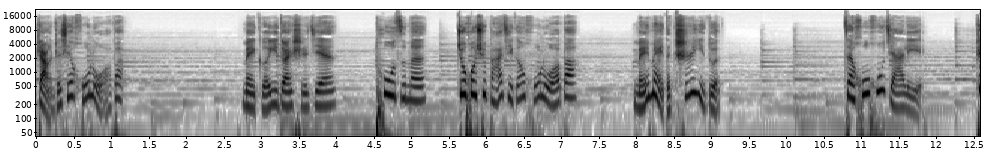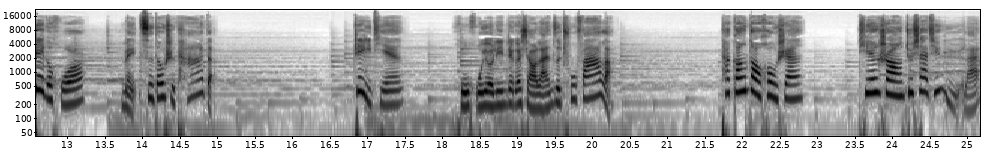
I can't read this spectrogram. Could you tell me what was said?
长着些胡萝卜。每隔一段时间，兔子们就会去拔几根胡萝卜，美美的吃一顿。在呼呼家里，这个活儿每次都是他的。这一天，呼呼又拎着个小篮子出发了。他刚到后山，天上就下起雨来。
